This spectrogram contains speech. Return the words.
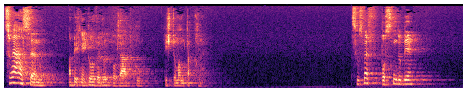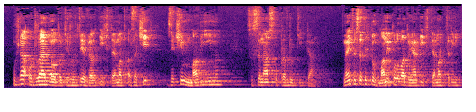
Co já jsem, abych někoho vedl k pořádku, když to mám takhle? Zkusme v poslední době možná odhlédnout od těchto těch velkých témat a začít s něčím malým, co se nás opravdu týká. Nenechte se teď manipulovat do nějakých témat, který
